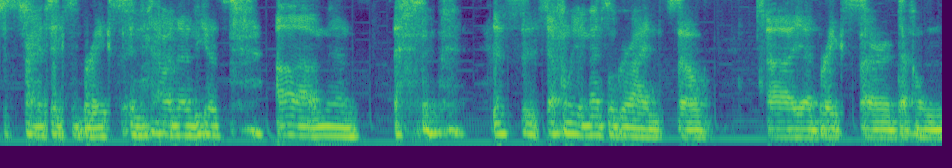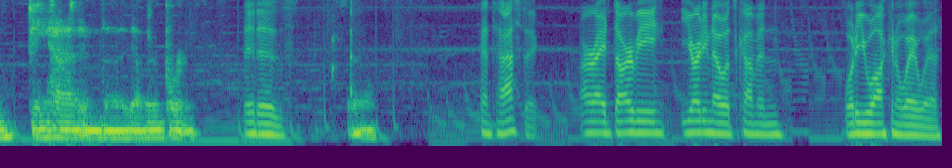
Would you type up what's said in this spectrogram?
just trying to take some breaks and now and then because, uh, man, it's it's definitely a mental grind. So, uh, yeah, breaks are definitely being had, and uh, yeah, they're important. It is. So, fantastic. All right, Darby, you already know what's coming. What are you walking away with?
